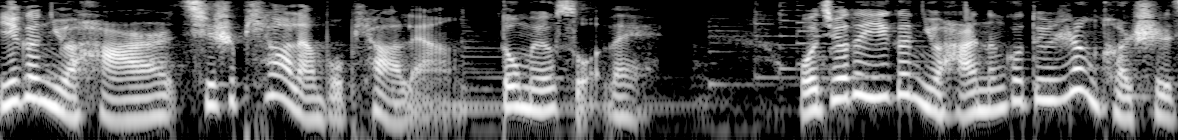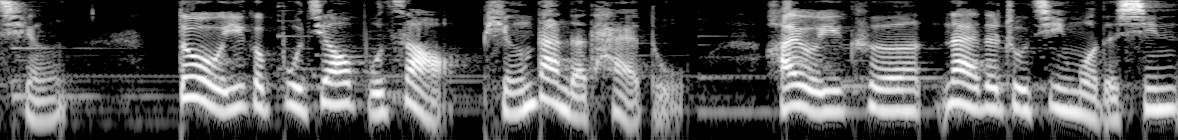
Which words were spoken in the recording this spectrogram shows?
一个女孩其实漂亮不漂亮都没有所谓，我觉得一个女孩能够对任何事情都有一个不骄不躁、平淡的态度，还有一颗耐得住寂寞的心，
